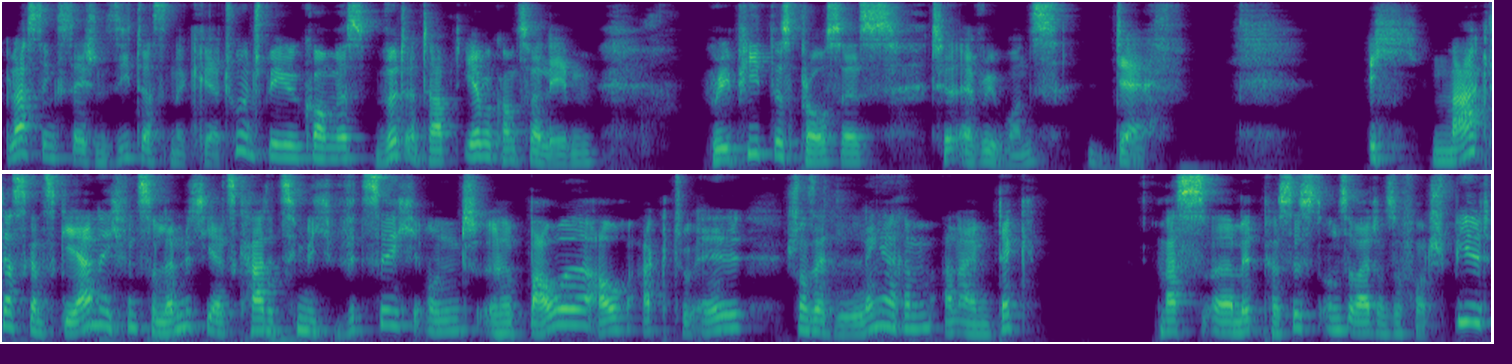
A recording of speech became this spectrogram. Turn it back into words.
Blasting Station sieht, dass eine Kreatur ins Spiel gekommen ist, wird enttappt, ihr bekommt zwei Leben. Repeat this process till everyone's death. Ich mag das ganz gerne. Ich finde Solemnity als Karte ziemlich witzig und äh, baue auch aktuell schon seit längerem an einem Deck, was äh, mit Persist und so weiter und so fort spielt.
